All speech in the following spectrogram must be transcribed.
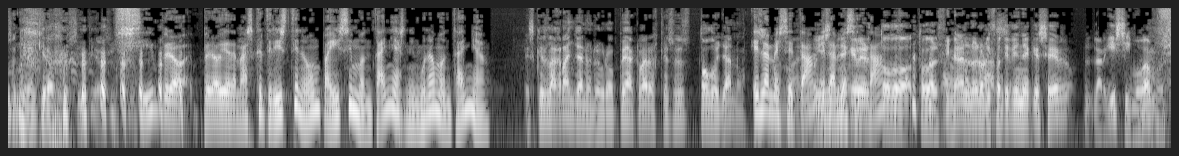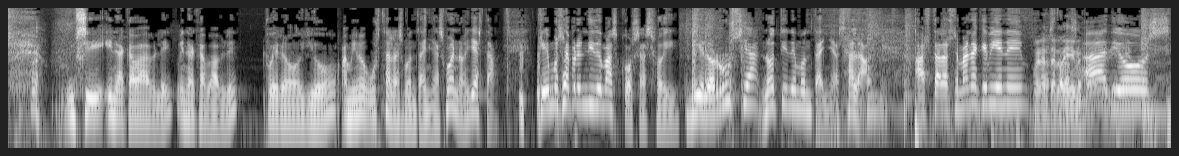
Se tienen que ir a otros sitios. Sí, pero, pero y además qué triste, ¿no? Un país sin montañas, ninguna montaña. Es que es la gran llanura europea, claro. Es que eso es todo llano. Es la meseta, Oye, es la tiene que ver meseta. todo, todo al final, ¿no? El horizonte tiene que ser larguísimo, vamos. Sí, inacabable, inacabable. Pero yo, a mí me gustan las montañas. Bueno, ya está. Que hemos aprendido más cosas hoy. Bielorrusia no tiene montañas. Hala. Hasta la semana que viene. Buena Hasta la tarde. semana que viene. Adiós.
